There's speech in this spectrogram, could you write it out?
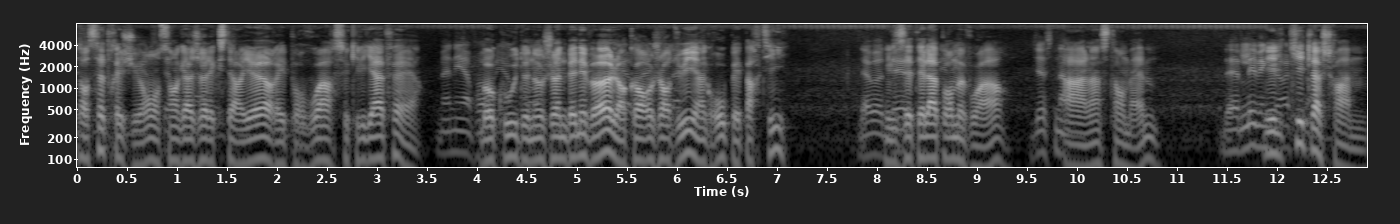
dans cette région, on s'engage à l'extérieur et pour voir ce qu'il y a à faire. Beaucoup de nos jeunes bénévoles, encore aujourd'hui, un groupe est parti. Ils étaient là pour me voir, à l'instant même. Ils quittent ashram.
